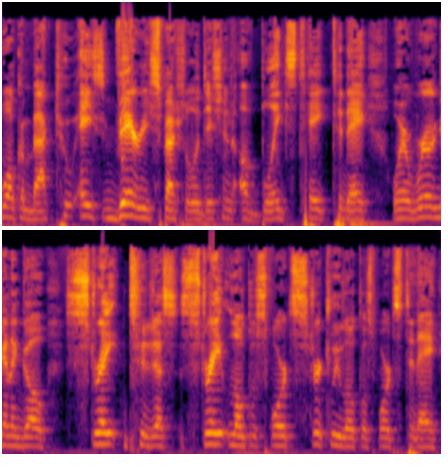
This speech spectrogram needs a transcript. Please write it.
Welcome back to a very special edition of Blake's Take today, where we're gonna go straight to just straight local sports, strictly local sports today,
